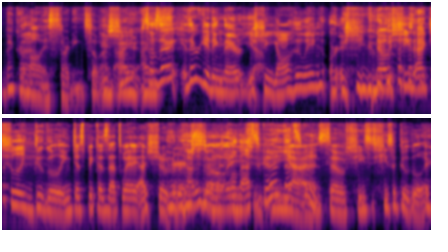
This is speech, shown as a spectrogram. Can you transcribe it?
My grandma is starting, so I'm, Is she? I, I'm so they're they're getting there. Yeah. Is she Yahooing or is she Googling? no, she's actually googling just because that's why I showed her. her how to do it. Well, that's good. That's yeah, good. so she's she's a googler.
